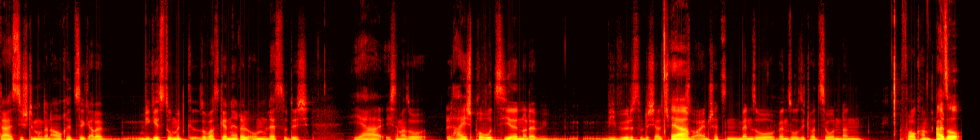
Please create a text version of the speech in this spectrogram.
da ist die Stimmung dann auch hitzig. Aber wie gehst du mit sowas generell um? Lässt du dich, ja, ich sag mal so, leicht provozieren oder wie, wie würdest du dich als Spieler ja. so einschätzen, wenn so, wenn so Situationen dann vorkommen? Also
